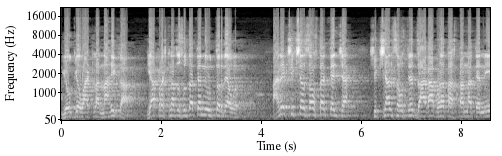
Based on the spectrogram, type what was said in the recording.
योग्य वाटला नाही का? या प्रश्नाचं सुद्धा त्यांनी उत्तर द्यावं. अनेक शिक्षण संस्था आहेत त्यांच्या. शिक्षण संस्थेत जागा भरत असताना त्यांनी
